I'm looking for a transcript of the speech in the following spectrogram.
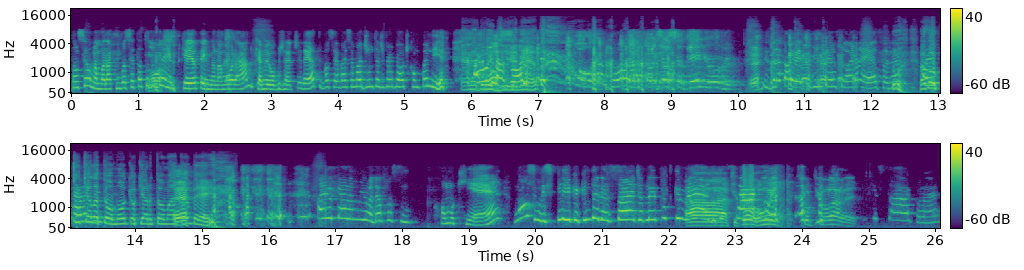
Então, se eu namorar com você, tá tudo Nossa. bem, porque eu tenho meu namorado, que é meu objeto direto, e você vai ser uma junta de verbal de companhia. Ela é doidinha, agora- né? Ó, seu game over. Exatamente, minha intenção era essa, né? Aí o o que, que ela me- tomou que eu quero tomar É. também? Aí o cara me olhou e falou assim: como que é? Nossa, me explica, que interessante. Eu falei, putz, que merda. Ah, que ficou saco. ruim, ficou pior, velho. Que saco, né?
